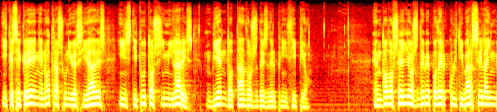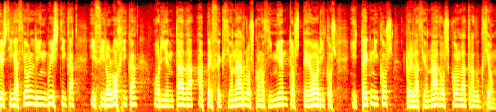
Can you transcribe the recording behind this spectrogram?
y que se creen en otras universidades institutos similares, bien dotados desde el principio. En todos ellos debe poder cultivarse la investigación lingüística y filológica orientada a perfeccionar los conocimientos teóricos y técnicos relacionados con la traducción.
